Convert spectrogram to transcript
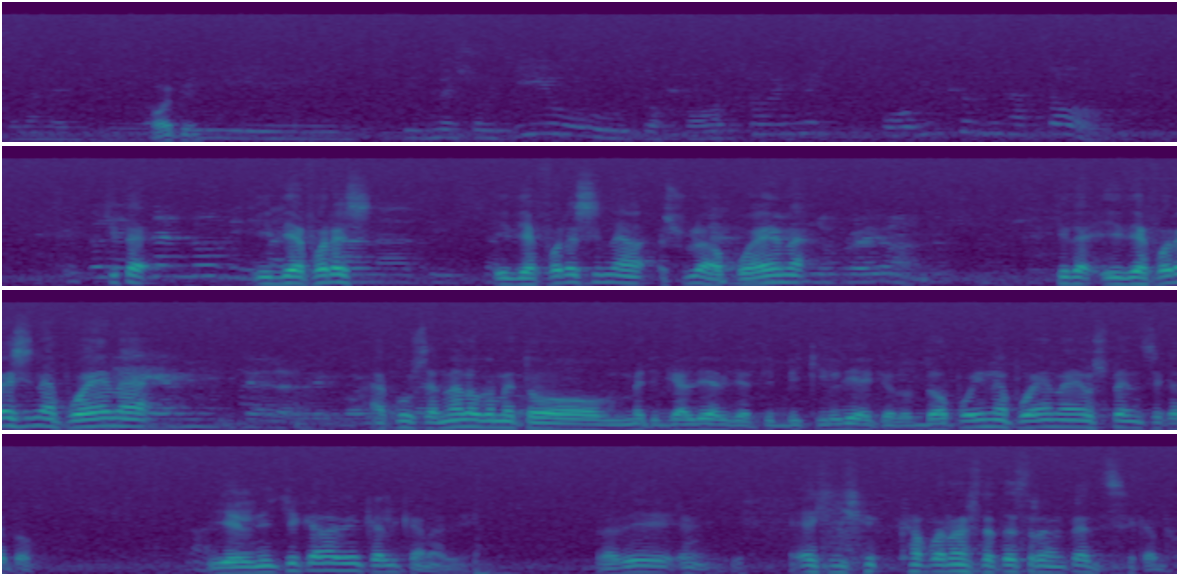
στην Αμερική, Ότι; της Μεσογείου το χόρτο είναι πολύ πιο δυνατό. Γι' αυτό Κοίτα, λένε ανώδυνη οι διαφορές- μαριχουάνα της Οι διαφορές είναι, σου λέω, από ένα... Κοίτα, οι διαφορές είναι από ένα... Ακούς, ανάλογα με, το, με την καλλιέργεια, την ποικιλία και τον τόπο, είναι από 1 έως 5%. Η ελληνική κάναβη είναι καλή κάναβη. Δηλαδή, ε, έχει κάπου ανάμεσα στα 4 με 5%.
